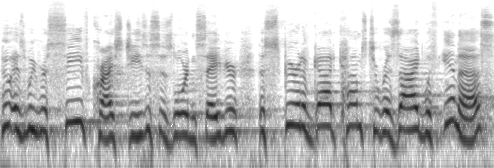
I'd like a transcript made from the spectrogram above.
who, as we receive Christ Jesus as Lord and Savior, the Spirit of God comes to reside within us.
